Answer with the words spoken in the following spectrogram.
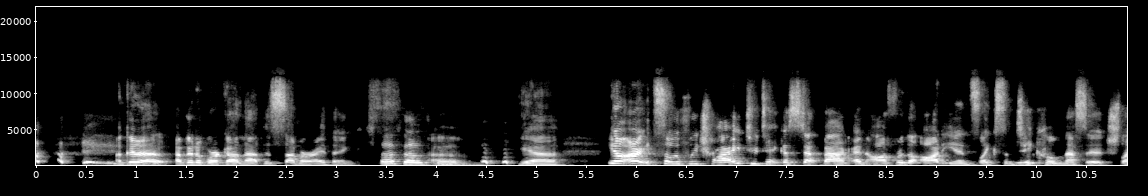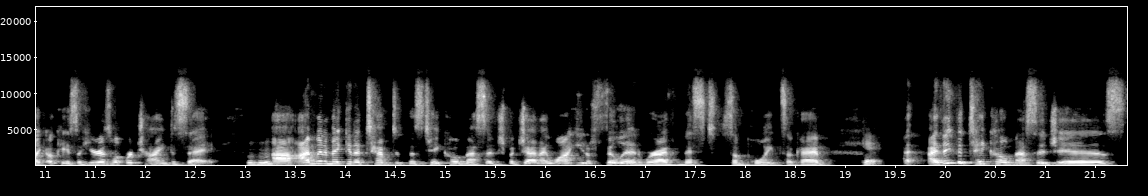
I'm gonna I'm gonna work on that this summer. I think that sounds good. Um, yeah. You know, all right. So if we try to take a step back and offer the audience like some mm-hmm. take home message, like, okay, so here's what we're trying to say. Mm-hmm. Uh, I'm going to make an attempt at this take home message, but Jen, I want you to fill in where I've missed some points. Okay. Okay. I, I think the take home message is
